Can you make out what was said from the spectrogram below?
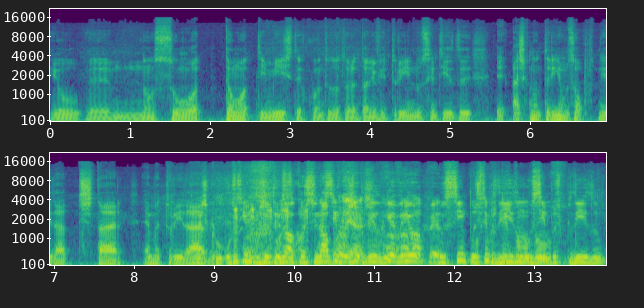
Eu eh, não sou tão otimista quanto o Dr. António Vitorino, no sentido de eh, acho que não teríamos a oportunidade de testar a maturidade o simples do Tribunal Constitucional o simples pedido, que haveria oh, o, simples o simples pedido, do, o simples pedido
